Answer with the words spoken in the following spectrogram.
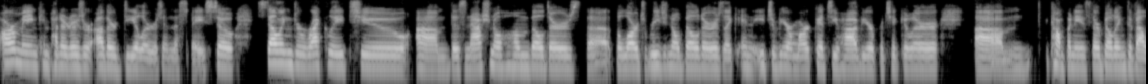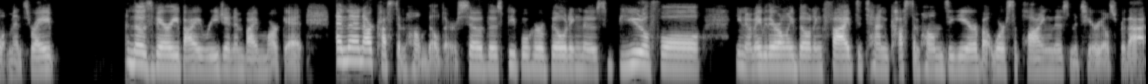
our main competitors are other dealers in the space. So selling directly to um, those national home builders, the the large regional builders, like in each each of your markets you have your particular um, companies they're building developments right? And those vary by region and by market. And then our custom home builders. So those people who are building those beautiful you know maybe they're only building five to ten custom homes a year but we're supplying those materials for that.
